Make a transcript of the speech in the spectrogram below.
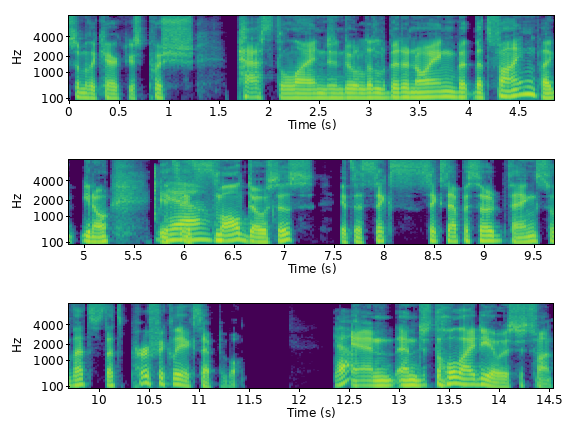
some of the characters push past the line into a little bit annoying but that's fine like you know it's, Yeah. it's small doses it's a six six episode thing so that's that's perfectly acceptable Yeah. and and just the whole idea was just fun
